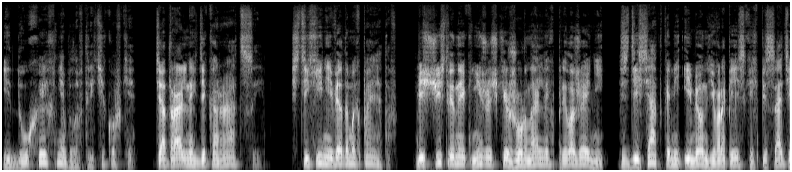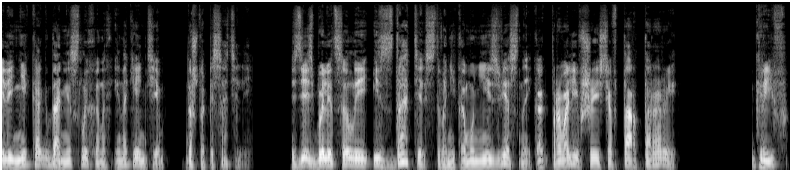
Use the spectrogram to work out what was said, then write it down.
и духа их не было в Третьяковке, театральных декораций, стихи неведомых поэтов, бесчисленные книжечки журнальных приложений с десятками имен европейских писателей, никогда не слыханных Иннокентием, да что писателей. Здесь были целые издательства, никому неизвестные, как провалившиеся в тартарары. Гриф,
